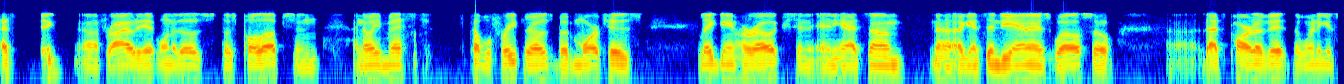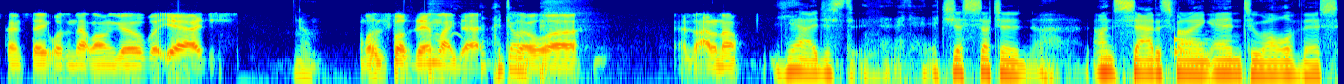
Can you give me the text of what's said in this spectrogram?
that's big uh, for Iowa to hit one of those those pull ups. And I know he missed a couple free throws, but more of his late game heroics, and, and he had some uh, against Indiana as well. So uh, that's part of it. The win against Penn State wasn't that long ago, but yeah, I just no. wasn't supposed to end like that. I don't. So uh, I don't know. Yeah, I just it's just such an uh, unsatisfying end to all of this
